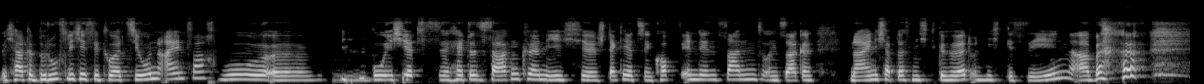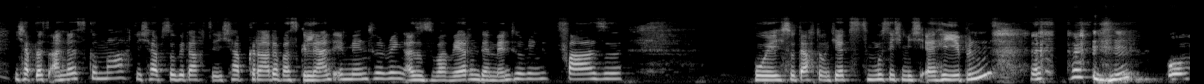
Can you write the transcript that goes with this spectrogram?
ich hatte berufliche Situationen einfach, wo, äh, mhm. wo ich jetzt hätte sagen können, ich äh, stecke jetzt den Kopf in den Sand und sage, nein, ich habe das nicht gehört und nicht gesehen. Aber ich habe das anders gemacht. Ich habe so gedacht, ich habe gerade was gelernt im Mentoring. Also es war während der Mentoring-Phase, wo ich so dachte, und jetzt muss ich mich erheben, mhm. um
